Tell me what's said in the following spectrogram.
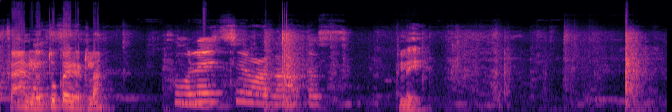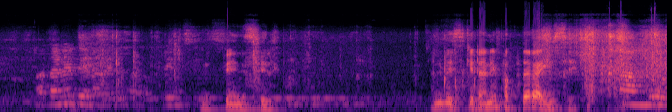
काय आणलं? तू काय घेतला? खोलायचं मला कसं क्ले आता नाही देणार पेन्सिल. आणि बिस्किट आणि फक्त राईस आहे. तांदूळ.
